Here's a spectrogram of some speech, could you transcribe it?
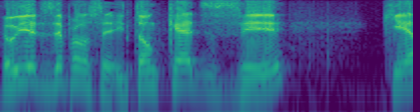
Eu ia dizer para você. Então quer dizer que é,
